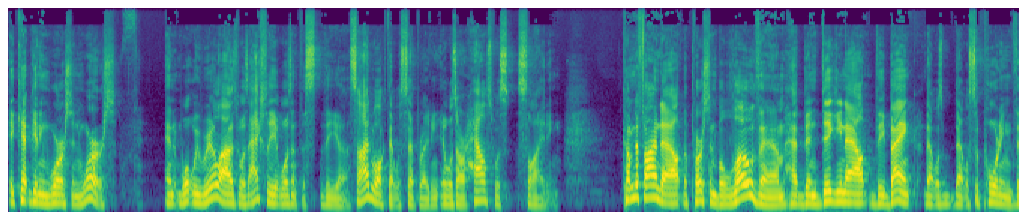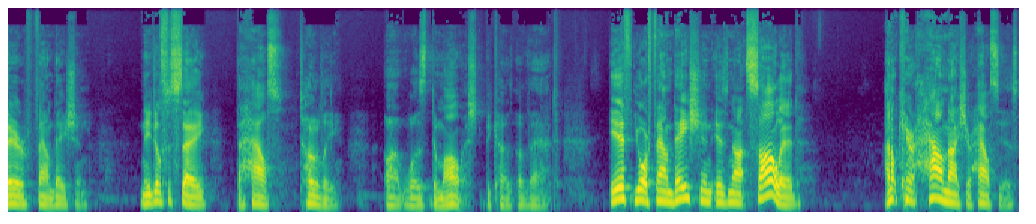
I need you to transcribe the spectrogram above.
it kept getting worse and worse. And what we realized was actually it wasn't the, the uh, sidewalk that was separating, it was our house was sliding. Come to find out, the person below them had been digging out the bank that was, that was supporting their foundation. Needless to say, the house totally uh, was demolished because of that if your foundation is not solid, I don't care how nice your house is,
